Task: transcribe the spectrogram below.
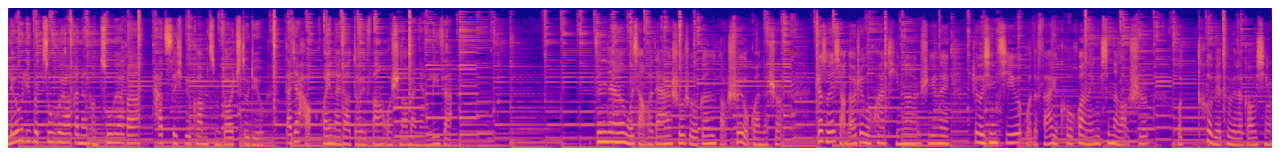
Hallo, liebe Zuhörerinnen und Zuhörer, herzlich willkommen zum Deutschstudio。大家好，欢迎来到德语坊，我是老板娘 Lisa。今天我想和大家说说跟老师有关的事儿。之所以想到这个话题呢，是因为这个星期我的法语课换了一个新的老师，我特别特别的高兴。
